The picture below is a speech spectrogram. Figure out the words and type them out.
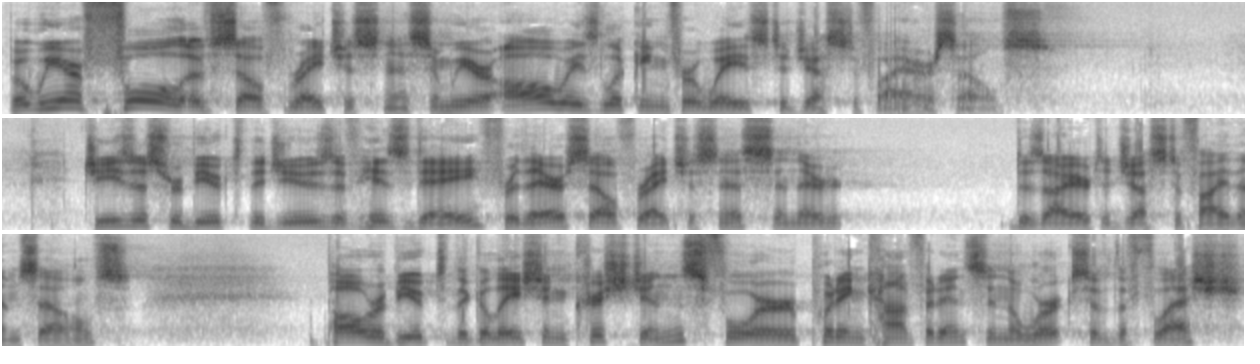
But we are full of self righteousness, and we are always looking for ways to justify ourselves. Jesus rebuked the Jews of his day for their self righteousness and their desire to justify themselves. Paul rebuked the Galatian Christians for putting confidence in the works of the flesh.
